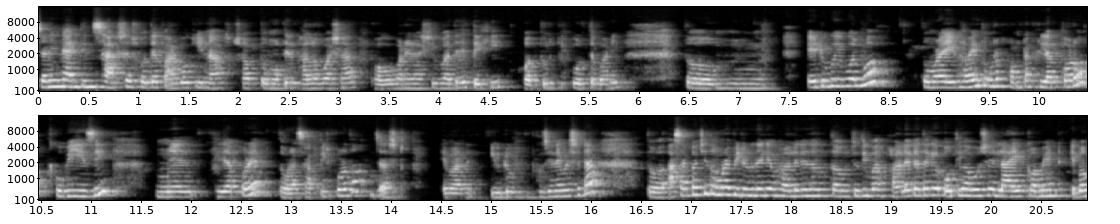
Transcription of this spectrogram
জানি না একদিন সাকসেস হতে পারব কি না সব তোমাদের ভালোবাসা, ভগবানের আশীর্বাদে দেখি কতদূর কী করতে পারি। তো এটুকুই বলব, তোমরা এইভাবেই তোমরা ফর্মটা ফিল আপ করো, খুবই ইজি ফিল আপ করে তোমরা সাবমিট করে দাও জাস্ট এবার ইউটিউব বুঝে নেবে সেটা। তো, আশা করছি তোমরা ভিডিওটা দেখে ভালো লেগে যদি ভালো লেগে থাকে, অতি অবশ্যই লাইক কমেন্ট এবং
